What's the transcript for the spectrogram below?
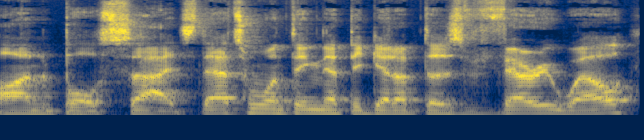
on both sides. That's one thing that the Get Up does very well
